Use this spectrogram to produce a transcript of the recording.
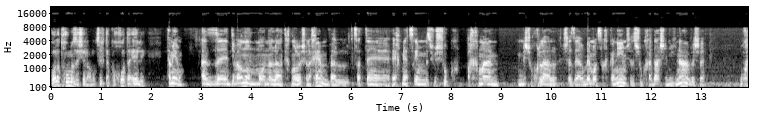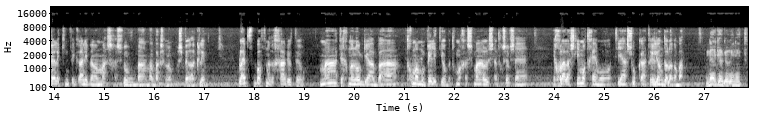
כל התחום הזה שלנו צריך את הכוחות האלה. אמיר, אז אה, דיברנו המון על הטכנולוגיה שלכם ועל קצת אה, איך מייצרים איזשהו שוק פחמן משוכלל, שזה הרבה מאוד שחקנים, שזה שוק חדש שנבנה ושהוא חלק אינטגרלי וממש חשוב במאבק שלנו במשבר האקלים. אולי קצת באופן רחב יותר, מה הטכנולוגיה בתחום המוביליטי או בתחום החשמל שאת חושב שיכולה להשלים אתכם או תהיה השוק הטריליון דולר הבא? אנרגיה גרעינית.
